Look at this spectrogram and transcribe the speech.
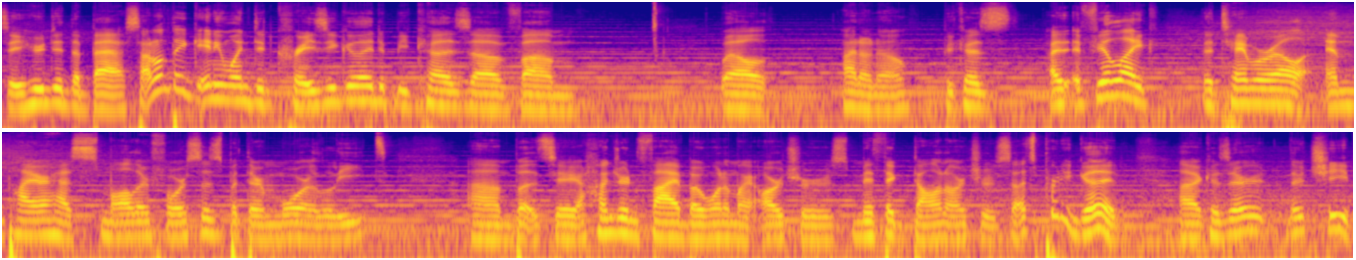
see who did the best. I don't think anyone did crazy good because of, um, well, I don't know. Because I, I feel like the Tamriel Empire has smaller forces, but they're more elite. Um, but let's see, 105 by one of my archers, Mythic Dawn archers. So that's pretty good, because uh, they're they're cheap,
